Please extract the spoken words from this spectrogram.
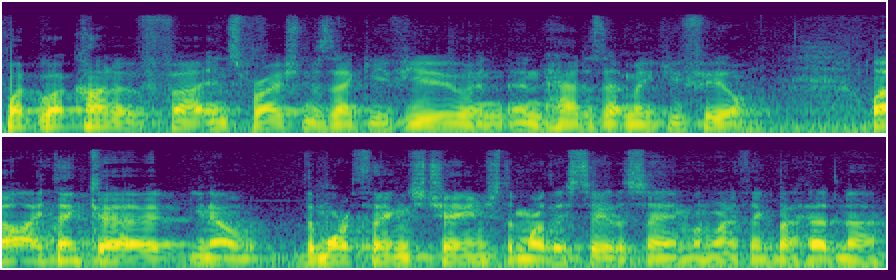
What, what kind of uh, inspiration does that give you and, and how does that make you feel? Well, I think uh, you know the more things change, the more they stay the same. And when I think about Hedna,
